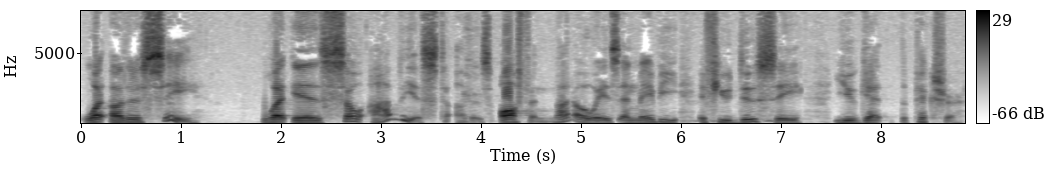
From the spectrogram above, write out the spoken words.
what others see, what is so obvious to others, often, not always, and maybe if you do see, you get the picture.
